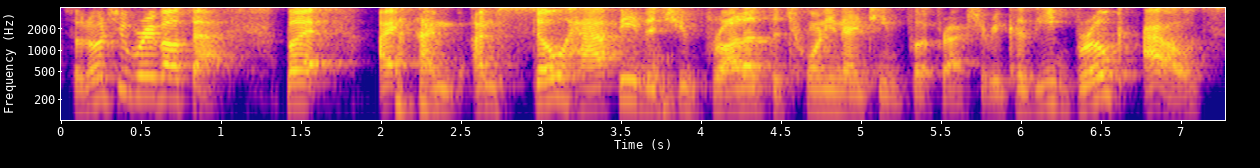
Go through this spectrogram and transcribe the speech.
so don't you worry about that. But I, I'm I'm so happy that you brought up the 2019 foot fracture because he broke out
